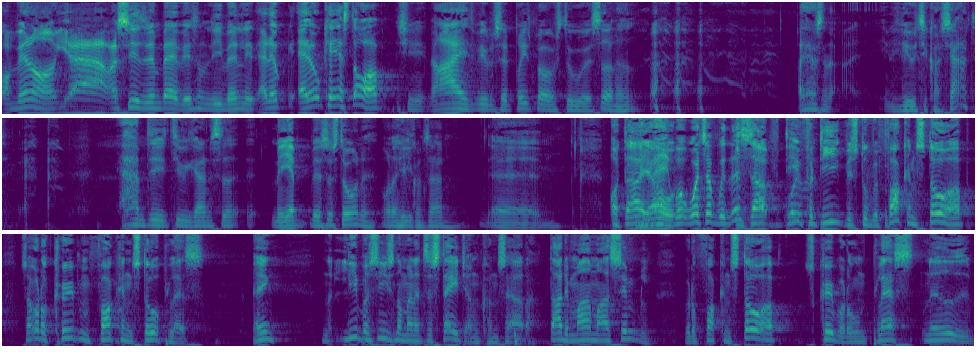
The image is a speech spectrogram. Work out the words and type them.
Og vender om, ja, og siger til dem bagved sådan lige venligt, er det, okay, er det okay, jeg står op? Jeg siger, nej, vi vil sætte pris på, hvis du øh, sidder ned. og jeg var sådan, "Ej, vi er jo til koncert. Ja, men det, de vil gerne sidde. Men jeg blev så stående under hele koncerten. Øh, Og der er jeg jo... what's up with this? Der, det er fordi, hvis du vil fucking stå op, så kan du købe en fucking ståplads. Ikke? Lige præcis når man er til stadionkoncerter, der er det meget, meget simpelt. Vil du fucking stå op, så køber du en plads nede,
